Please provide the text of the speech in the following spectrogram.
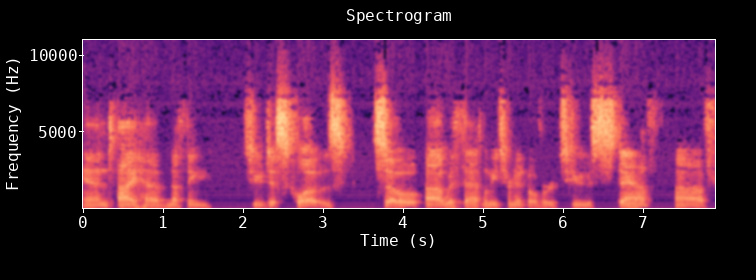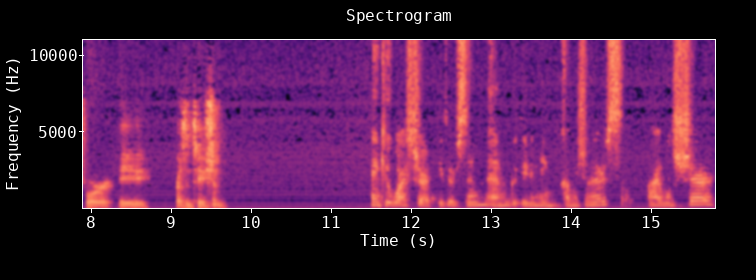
And I have nothing to disclose. So uh, with that, let me turn it over to staff uh, for a presentation. Thank you, Vice Chair Peterson, and good evening, Commissioners. I will share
